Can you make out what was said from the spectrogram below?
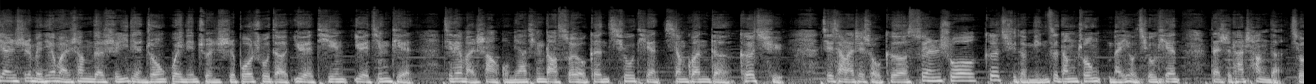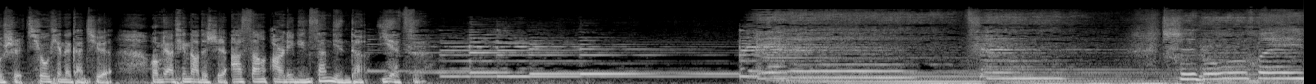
依然是每天晚上的十一点钟为您准时播出的《越听越经典》。今天晚上我们要听到所有跟秋天相关的歌曲。接下来这首歌虽然说歌曲的名字当中没有秋天，但是他唱的就是秋天的感觉。我们要听到的是阿桑二零零三年的《叶子》。叶子是不会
